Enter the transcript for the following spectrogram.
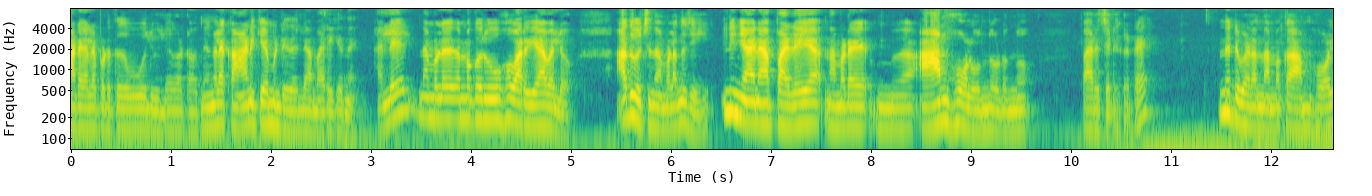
അടയാളപ്പെടുത്തുക പോലും ഇല്ല കേട്ടോ. നിങ്ങളെ കാണിക്കാൻ വേണ്ടി ഇതെല്ലാം വരയ്ക്കുന്നത് അല്ലേ? നമ്മൾ നമുക്കൊരു ഊഹം അറിയാമല്ലോ. അത് വെച്ച് നമ്മളങ്ങ് ചെയ്യും. ഇനി ഞാൻ ആ പഴയ നമ്മുടെ ആം ഹോൾ ഒന്നുകൂടെ ഒന്ന് വരച്ചെടുക്കട്ടെ. എന്നിട്ട് വേണം നമുക്ക് ആം ഹോൾ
